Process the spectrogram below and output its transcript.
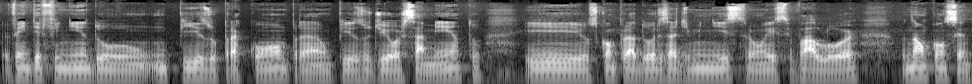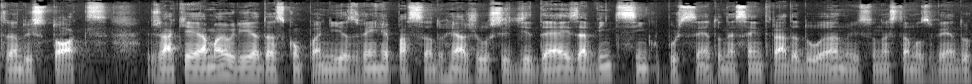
vem definindo um piso para compra, um piso de orçamento, e os compradores administram esse valor não concentrando estoques, já que a maioria das companhias vem repassando reajustes de 10 a 25% nessa entrada do ano. Isso nós estamos vendo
